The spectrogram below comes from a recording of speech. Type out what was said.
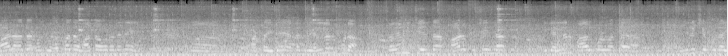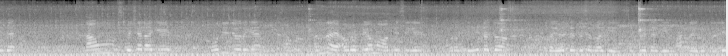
ಭಾಳಾದ ಒಂದು ಹಬ್ಬದ ವಾತಾವರಣನೇ ಮಾಡ್ತಾ ಇದೆ. ಯಾಕಂದರೆ ಎಲ್ಲರೂ ಕೂಡ ಸ್ವಯಂ ಇಚ್ಛೆಯಿಂದ ಭಾಳ ಖುಷಿಯಿಂದ ಇಲ್ಲೆಲ್ಲರೂ ಪಾಲ್ಗೊಳ್ಳುವಂಥ ನಿರೀಕ್ಷೆ ಕೂಡ ಇದೆ. ನಾವು ಸ್ಪೆಷಲಾಗಿ ಮೋದಿಜಿಯವರಿಗೆ, ಅಂದರೆ ಅವರ ಪಿ ಎಂ ಆಫೀಸಿಗೆ, ಅವರ ಒಂದು ಊಟದ ಒಂದು ಐವತ್ತೊಂದು ಸಲುವಾಗಿ ಸೆಕ್ರೆಟಾಗಿ ಮಾಡ್ತಾ ಇರೋದ್ರಲ್ಲಿ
